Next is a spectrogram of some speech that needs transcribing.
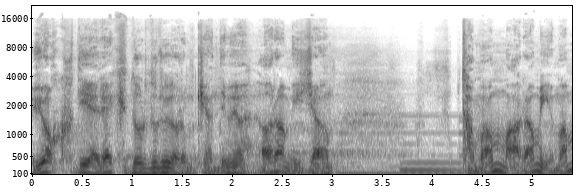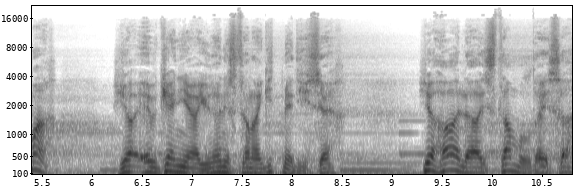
Yok diyerek durduruyorum kendimi. Aramayacağım. Tamam aramayayım ama ya Evgenya Yunanistan'a gitmediyse ya hala İstanbul'daysa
